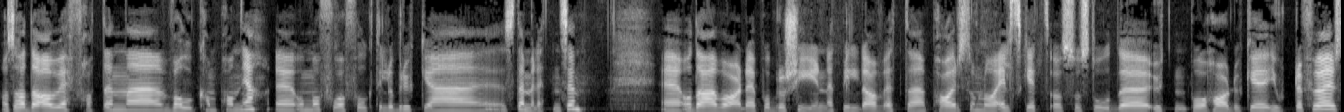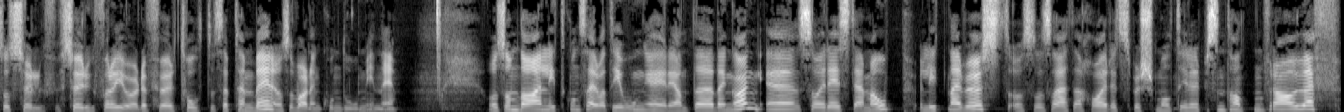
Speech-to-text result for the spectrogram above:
Og så hadde AUF hatt en eh, valgkampanje eh, om å få folk til å bruke stemmeretten sin. Eh, og der var det på brosjyren et bilde av et eh, par som lå elsket, og så sto det utenpå 'Har du ikke gjort det før, så sørg, sørg for å gjøre det før 12.9.' Og så var det en kondom inni. Og som da en litt konservativ unge høyrejente den gang, eh, så reiste jeg meg opp litt nervøst, og så sa jeg at jeg har et spørsmål til representanten fra AUF.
